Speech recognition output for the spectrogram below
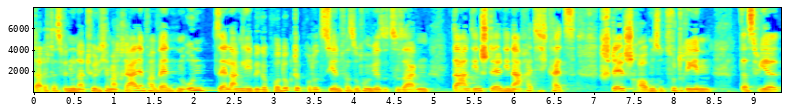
dadurch, dass wir nur natürliche Materialien verwenden und sehr langlebige Produkte produzieren, versuchen wir sozusagen da an den Stellen die Nachhaltigkeitsstellschrauben so zu drehen, dass wir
